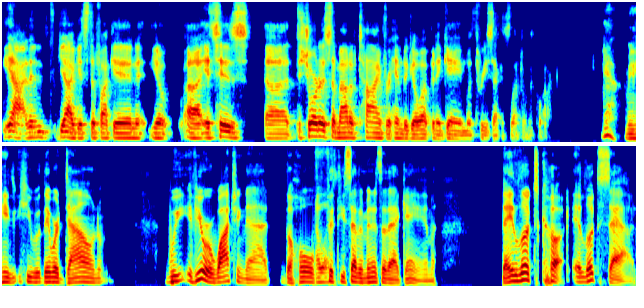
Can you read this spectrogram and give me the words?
Yeah, and then yeah, gets the fucking, you know, uh it's his uh, the shortest amount of time for him to go up in a game with three seconds left on the clock. Yeah, I mean he he they were down. We if you were watching that the whole 57 minutes of that game, they looked cook. It looked sad.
